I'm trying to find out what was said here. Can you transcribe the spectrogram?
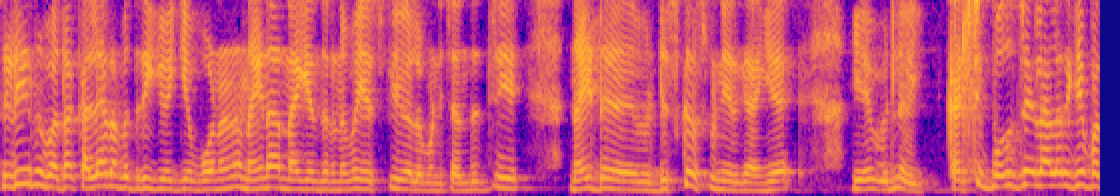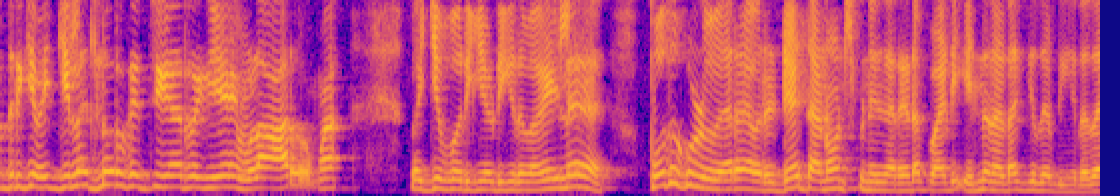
திடீர்னு பார்த்தா கல்யாண பத்திரிக்கை வைக்க போனேன்னா நயினார் நாகேந்திரனை போய் எஸ்பி வேலை பண்ணி சந்திச்சு நைட்டு டிஸ்கஸ் பண்ணியிருக்காங்க. இல்லை கட்சி பொதுச் செயலாளருக்கே பத்திரிக்கை வைக்கல. இன்னொரு கட்சிக்காரருக்கு ஏன் இவ்வளோ ஆர்வமாக வைக்க போகிறீங்க அப்படிங்கிற வகையில் பொதுக்குழு வேற அவர் டேட் அனௌன்ஸ் பண்ணியிருக்காரு. எடப்பாடி என்ன நடக்குது அப்படிங்கிறத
